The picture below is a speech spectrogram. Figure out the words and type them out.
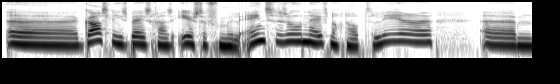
Eh, Gasly is bezig aan zijn eerste Formule 1 seizoen, heeft nog een hoop te leren. Ehm,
